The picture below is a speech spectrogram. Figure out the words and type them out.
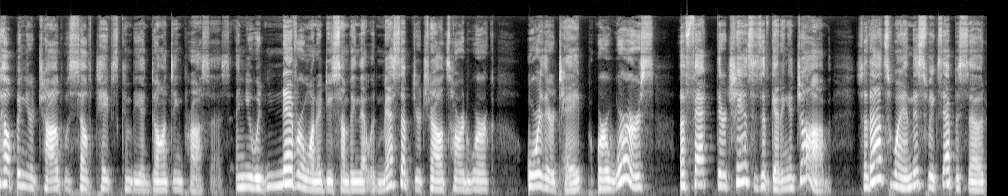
Helping your child with self tapes can be a daunting process, and you would never want to do something that would mess up your child's hard work or their tape, or worse, affect their chances of getting a job. So that's why in this week's episode,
